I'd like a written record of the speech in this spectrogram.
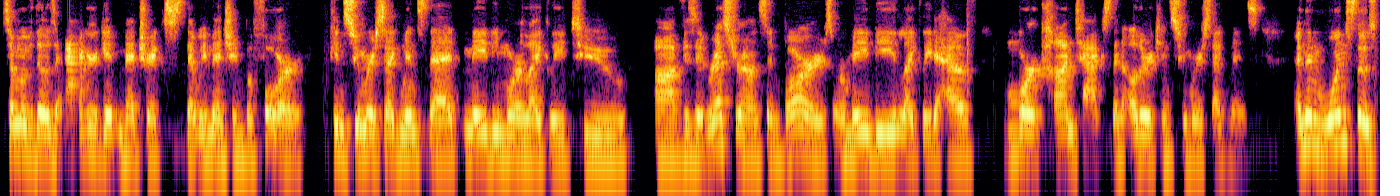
some of those aggregate metrics that we mentioned before. Consumer segments that may be more likely to uh, visit restaurants and bars or may be likely to have more contacts than other consumer segments. And then once those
